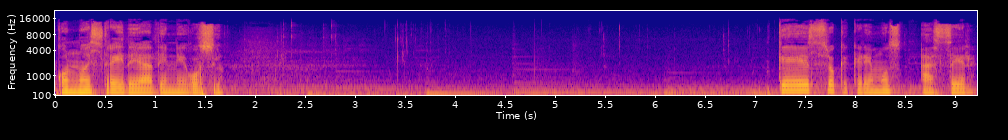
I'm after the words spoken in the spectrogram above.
con nuestra idea de negocio. ¿Qué es lo que queremos hacer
